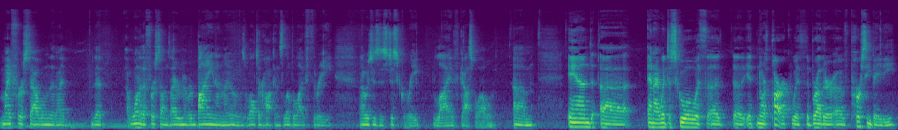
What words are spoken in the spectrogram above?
my first album that I that one of the first albums I remember buying on my own was Walter Hawkins' "Love Alive 3, uh, which is this just great live gospel album. Um, and uh, and I went to school with uh, uh, at North Park with the brother of Percy Bady.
